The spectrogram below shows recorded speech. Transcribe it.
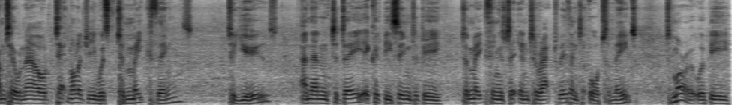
until now, technology was to make things, to use, and then today it could be seen to be to make things to interact with and to automate. Tomorrow it would be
